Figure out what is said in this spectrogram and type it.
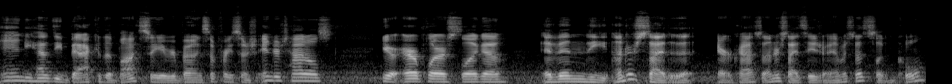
And you have the back of the box, so you have your Boeing 747 titles, your Aero Polaris logo, and then the underside of the aircraft, the underside CGI image, that's looking cool.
